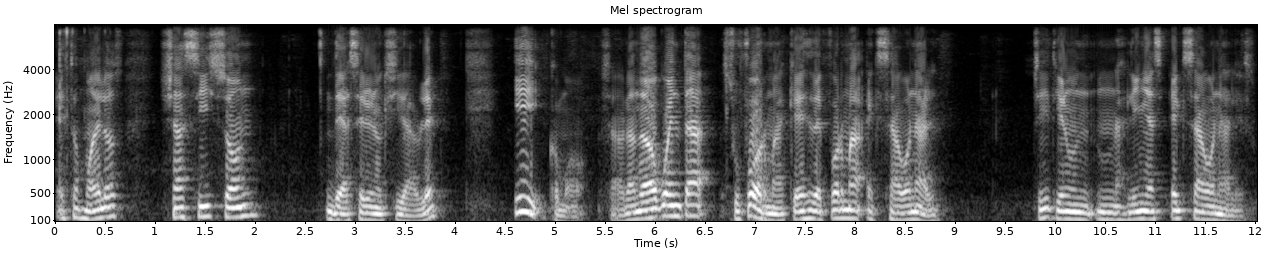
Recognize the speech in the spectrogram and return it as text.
estos modelos ya sí son de acero inoxidable. Y como se habrán dado cuenta, su forma, que es de forma hexagonal. ¿sí? Tiene unas líneas hexagonales.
